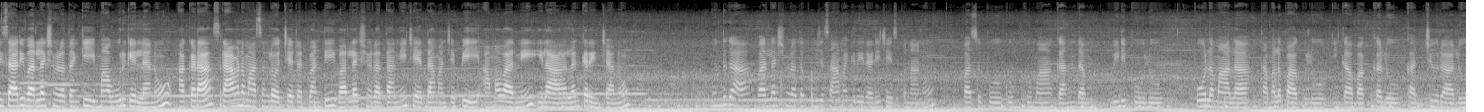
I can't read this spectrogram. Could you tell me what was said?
ఈసారి వరలక్ష్మి వ్రతంకి మా ఊరికి వెళ్ళాను. అక్కడ శ్రావణ మాసంలో వచ్చేటటువంటి వరలక్ష్మి వ్రతాన్ని చేద్దామని చెప్పి అమ్మవారిని ఇలా అలంకరించాను. ముందుగా వరలక్ష్మి వ్రత పూజ సామాగ్రి రెడీ చేసుకున్నాను. పసుపు కుంకుమ గంధం విడిపూలు పూలమాల తమలపాకులు ఇంకా వక్కలు ఖర్జూరాలు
